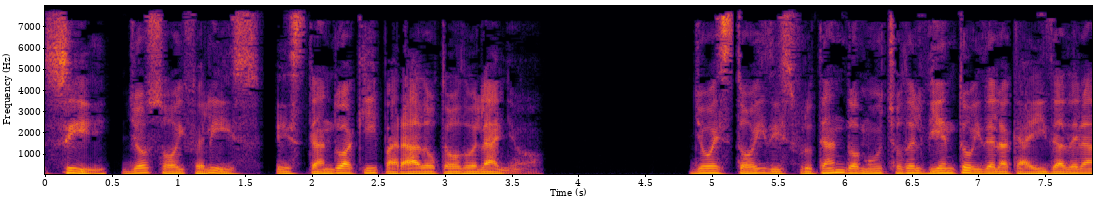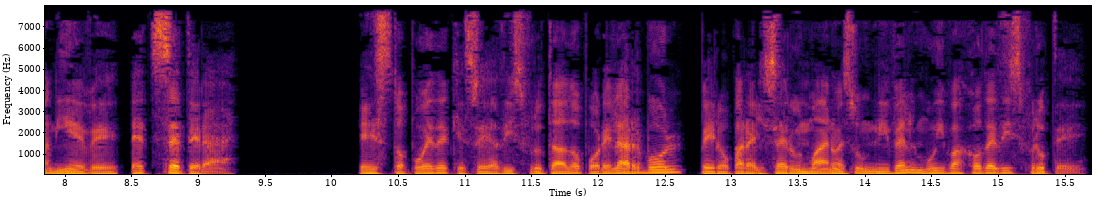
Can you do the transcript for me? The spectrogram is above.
sí, yo soy feliz, estando aquí parado todo el año. Yo estoy disfrutando mucho del viento y de la caída de la nieve, etc. Esto puede que sea disfrutado por el árbol, pero para el ser humano es un nivel muy bajo de disfrute.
